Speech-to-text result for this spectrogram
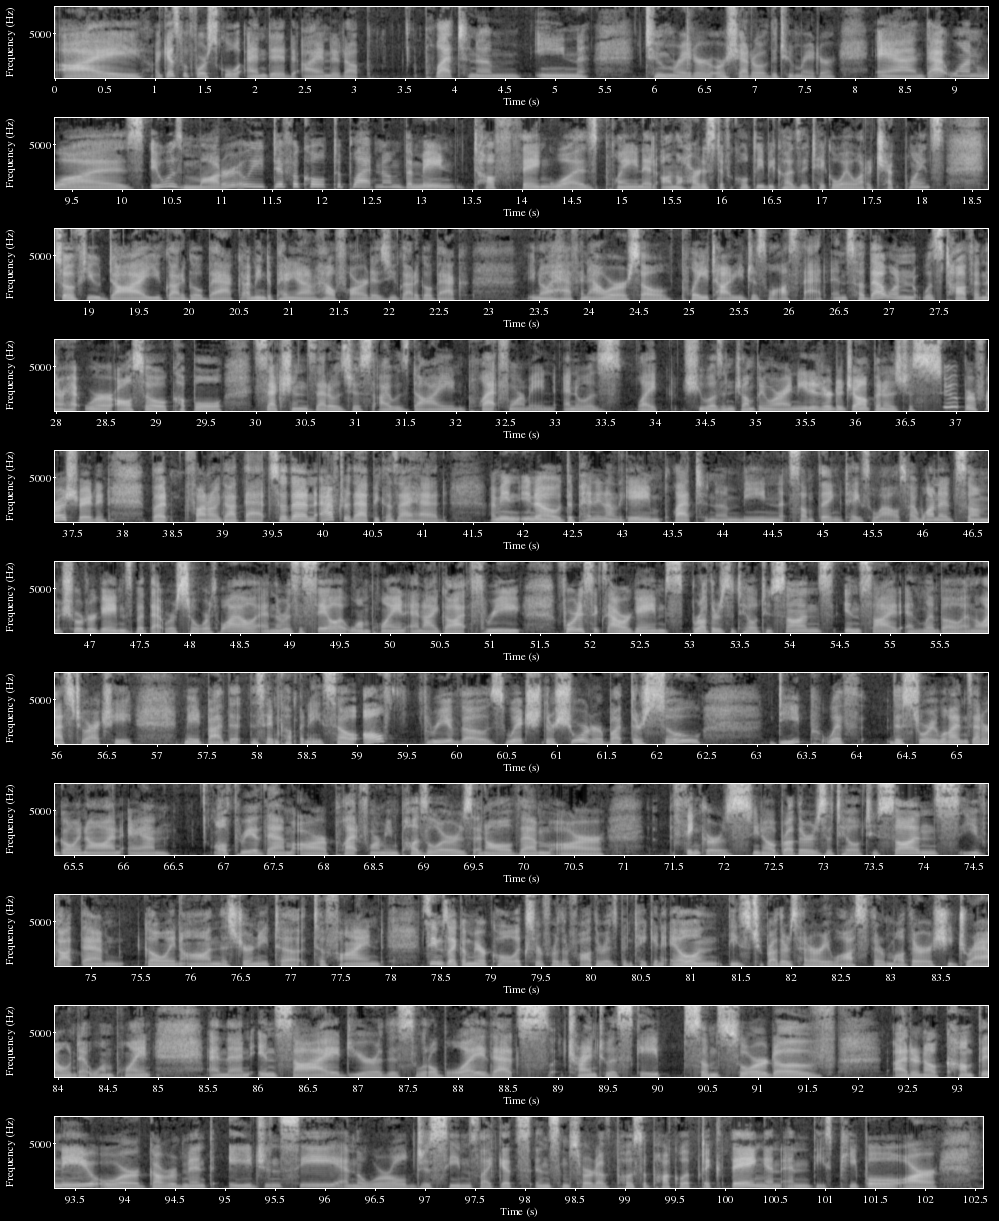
I i guess before school ended i ended up platinum in Tomb Raider or Shadow of the Tomb Raider. And that one was, it was moderately difficult to platinum. The main tough thing was playing it on the hardest difficulty because they take away a lot of checkpoints. So if you die, you've got to go back. I mean, depending on how far it is, you've got to go back you know, a half an hour or so of playtime, you just lost that. And so that one was tough. And there were also a couple sections that it was just, I was dying platforming and it was like she wasn't jumping where I needed her to jump. And it was just super frustrating, but finally got that. So then after that, because I had, I mean, you know, depending on the game, platinum mean something takes a while. So I wanted some shorter games, but that were still worthwhile. And there was a sale at one point and I got three, four to six hour games, Brothers The Tale of Two Sons, Inside, and Limbo. And the last two are actually made by the, the same company. So all three of those, which they're shorter, but they're so deep with the storylines that are going on and all three of them are platforming puzzlers and all of them are thinkers, you know, brothers, a tale of two sons. You've got them going on this journey to to find seems like a miracle elixir for their father has been taken ill and these two brothers had already lost their mother. She drowned at one. And then inside you're this little boy that's trying to escape some sort of I don't know, company or government agency, and the world just seems like it's in some sort of post apocalyptic thing, and, and these people are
